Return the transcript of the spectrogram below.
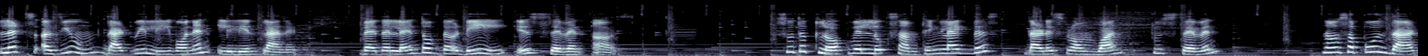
Let's assume that we live on an alien planet where the length of the day is 7 hours. So the clock will look something like this that is from 1 to 7. Now suppose that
